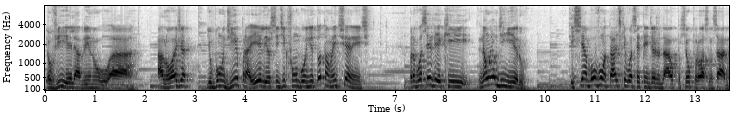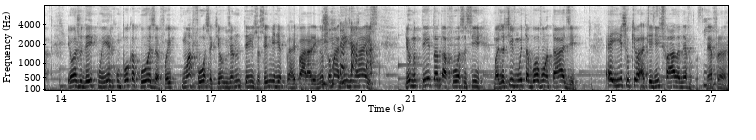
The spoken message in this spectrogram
eu vi ele abrindo a, a loja e o bom dia para ele, eu senti que foi um bom dia totalmente diferente. Para você ver que não é o dinheiro, e sim a boa vontade que você tem de ajudar o seu próximo, sabe? Eu ajudei com ele com pouca coisa, foi uma força que eu já não tenho. Se vocês me repararem, eu sou magrinho demais. Eu não tenho tanta força assim, mas eu tive muita boa vontade. É isso que, eu, que a gente fala, né, né, Fran?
